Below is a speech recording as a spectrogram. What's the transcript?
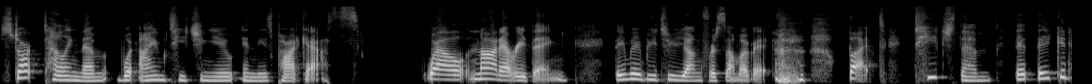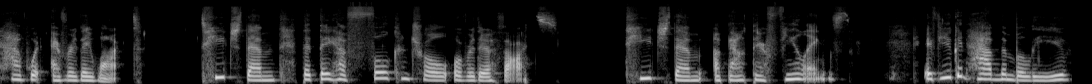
start telling them what I'm teaching you in these podcasts. Well, not everything. They may be too young for some of it, but teach them that they can have whatever they want. Teach them that they have full control over their thoughts. Teach them about their feelings. If you can have them believe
